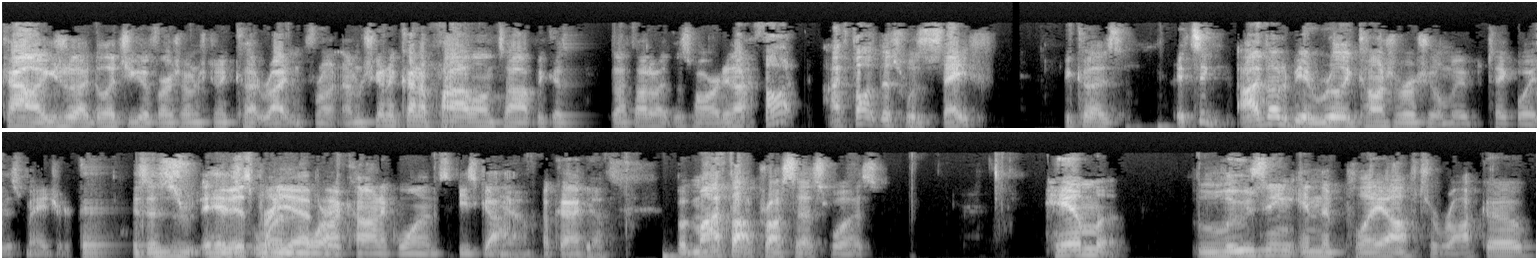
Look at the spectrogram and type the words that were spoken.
Kyle, I usually like to let you go first. I'm just going to cut right in front. I'm just going to kind of pile on top because I thought about this hard, and I thought I thought this was safe because it's a. I thought it'd be a really controversial move to take away this major because this is his is one of pretty the more iconic ones he's got. Yeah. Okay, Yes. but my thought process was him losing in the playoff to Rocco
